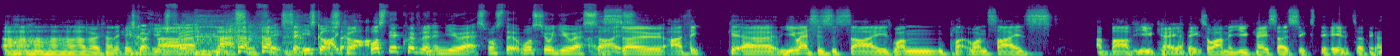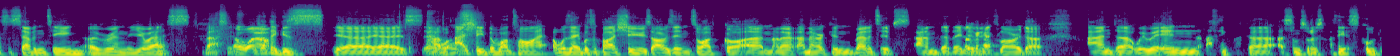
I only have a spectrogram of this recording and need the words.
Uh, very funny. He's got huge uh, feet, massive feet. So he's got. got what's the equivalent in US? What's the What's your US size? So I think uh, US is the size one one size above UK, I think. So I'm a UK size 16, so I think that's a 17 over in the US. Massive. Oh wow! Which I think is yeah, yeah. It's uh, well, actually the one time I was able to buy shoes, I was in. So I've got um, American relatives, and uh, they live okay. in Florida. And uh, we were in, I think, like a, some sort of, I think it's called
